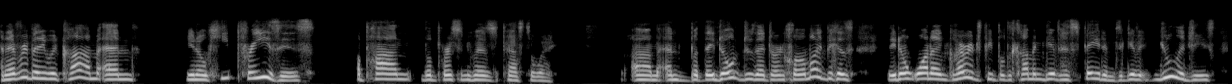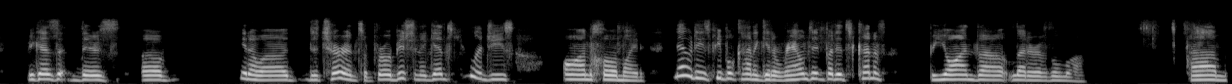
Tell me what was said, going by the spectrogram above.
and everybody would come and, you know, he praises upon the person who has passed away. Um, and but they don't do that during Chol HaMoed because they don't want to encourage people to come and give hespedim, to give it eulogies, because there's a, you know, a deterrence, a prohibition against eulogies on Chol HaMoed. Nowadays, people kind of get around it, but it's kind of beyond the letter of the law. Um,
